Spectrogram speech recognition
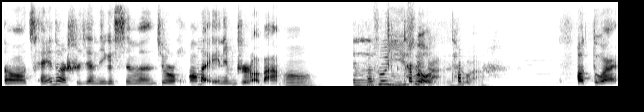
呃，前一段时间的一个新闻，就是黄磊，你们知道吧？嗯，他说仪式感是吧？啊，对，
